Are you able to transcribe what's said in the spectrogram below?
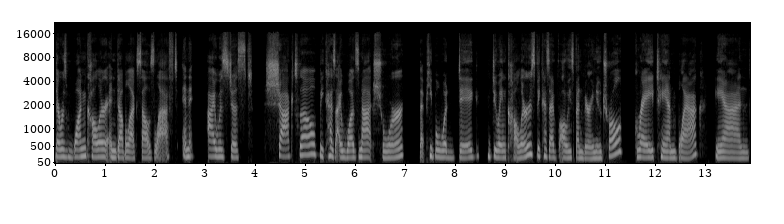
There was one color and double XLs left. And I was just shocked though, because I was not sure that people would dig doing colors because I've always been very neutral gray, tan, black. And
